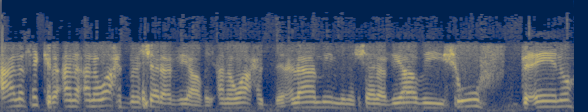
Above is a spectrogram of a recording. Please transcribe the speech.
على فكرة أنا أنا واحد من الشارع الرياضي. أنا واحد إعلامي من الشارع الرياضي يشوف بعينه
